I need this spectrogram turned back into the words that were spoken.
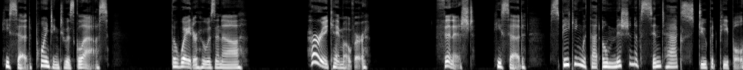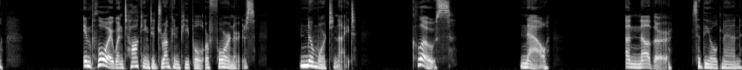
he said, pointing to his glass. The waiter, who was in a hurry, came over. Finished, he said, speaking with that omission of syntax stupid people employ when talking to drunken people or foreigners. No more tonight. Close. Now. Another, said the old man.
